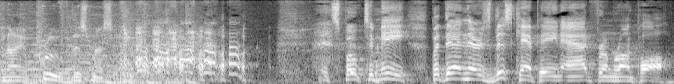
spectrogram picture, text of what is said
and I approve this message. It spoke to me. But then there's this campaign ad from Ron Paul.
